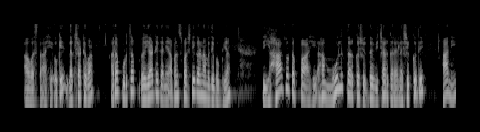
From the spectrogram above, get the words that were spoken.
अवस्था आहे ओके लक्षात ठेवा. आता पुढचा या ठिकाणी आपण स्पष्टीकरणामध्ये बघूया. हा जो टप्पा आहे हा मूल तर्कशुद्ध विचार करायला शिकवते आणि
